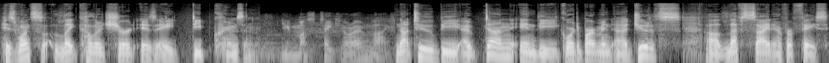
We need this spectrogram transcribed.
His once light colored shirt is a deep crimson must take your own life. Not to be outdone in the gore department, uh, Judith's uh, left side of her face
